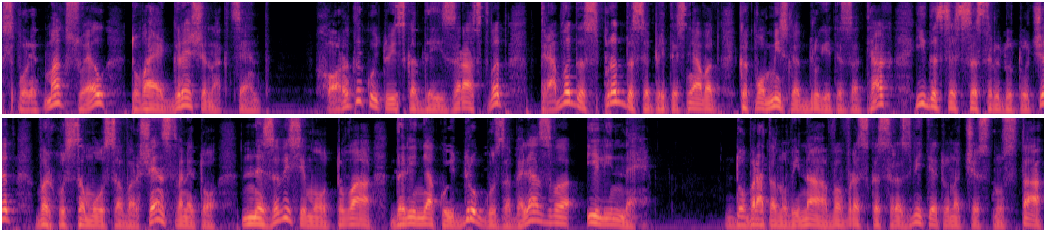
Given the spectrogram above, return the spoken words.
Според Максуел това е грешен акцент. Хората, които искат да израстват, трябва да спрат да се притесняват какво мислят другите за тях и да се съсредоточат върху самоусъвършенстването, независимо от това дали някой друг го забелязва или не. Добрата новина във връзка с развитието на честността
